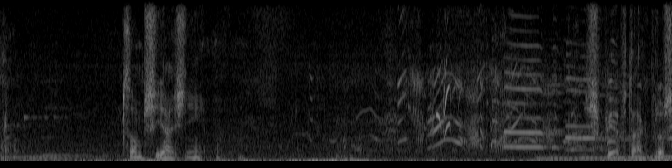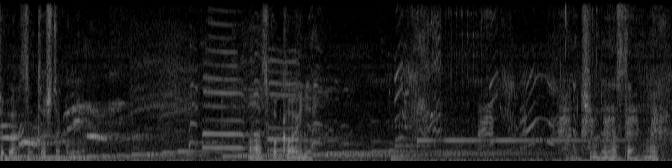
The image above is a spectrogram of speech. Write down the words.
O. Są przyjaźni. Śpiew, tak? Proszę bardzo, też tak umiem. O, spokojnie. Lecimy do następnych.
